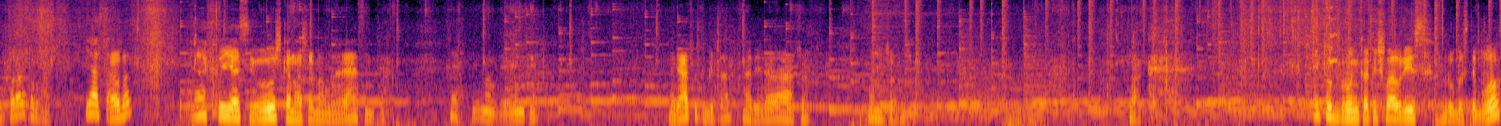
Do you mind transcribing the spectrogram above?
Оператор наш. Яся? Правда? Ах ти ясюшка наша малесенька. Ех ти маленька. Гарячу тобі, так? Гарячу. Ну нічого, нічого. Так. І тут брунька пішла в ріс, грубе стебло.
